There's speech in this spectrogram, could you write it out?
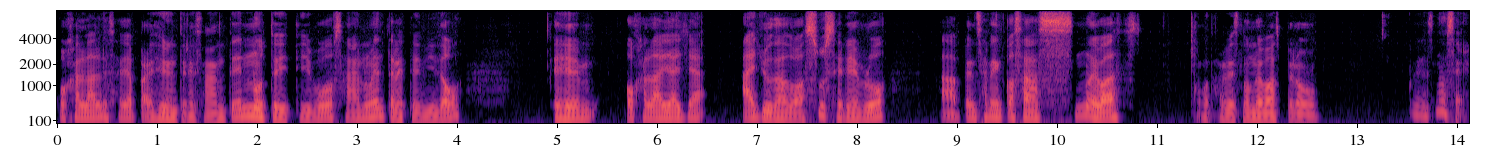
Ojalá les haya parecido interesante, nutritivo, sano, entretenido. Em, ojalá haya ayudado a su cerebro a pensar en cosas nuevas, o tal vez no nuevas, pero pues no sé.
